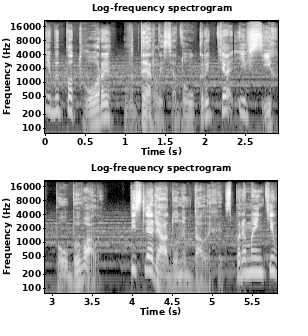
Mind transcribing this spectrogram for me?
ніби потвори вдерлися до укриття і всіх повбивали. Після ряду невдалих експериментів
